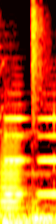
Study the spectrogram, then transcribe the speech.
Bye.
